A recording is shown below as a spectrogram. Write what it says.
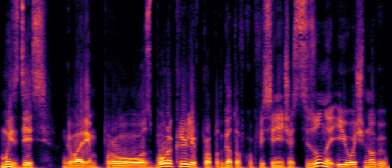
Мы здесь говорим про сборы крыльев, про подготовку к весенней части сезона и очень много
